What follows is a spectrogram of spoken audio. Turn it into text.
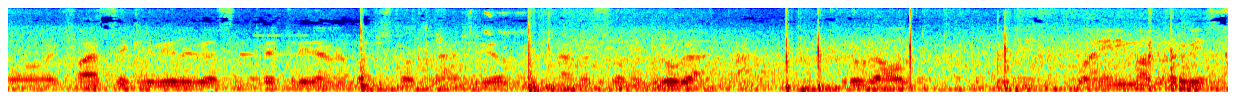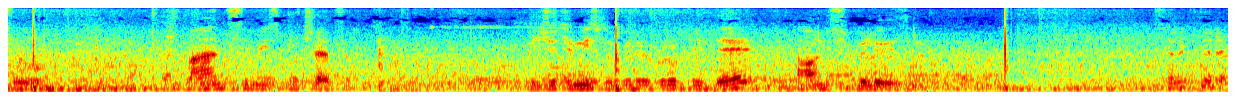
u ovoj fascikli, videli bi da sam pre tri dana baš to tražio. Znam da su oni druga, druga odbrana po punjenih poenima. Prvi su Španci, mi smo četvrti. Međutim, mi smo bili u grupi D, a oni su bili u Izraelu. Selektore,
